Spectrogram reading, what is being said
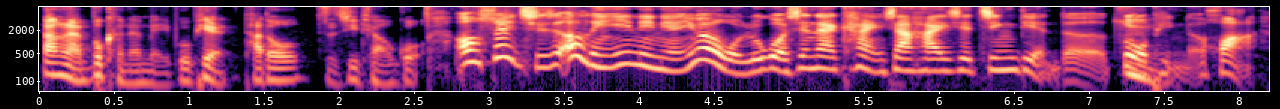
当然不可能每部片他都仔细挑过。哦，所以其实二零一零年，因为我如果现在看一下他一些经典的作品的话。嗯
